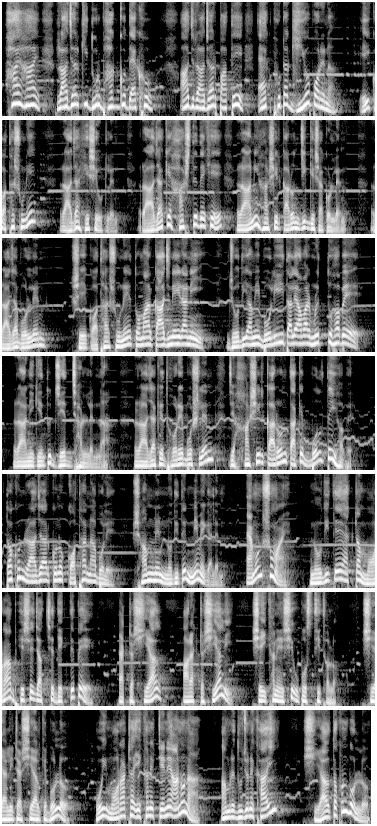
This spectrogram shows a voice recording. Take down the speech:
হায় হায়, রাজার কি দুর্ভাগ্য দেখো। আজ রাজার পাতে এক ফোঁটা ঘিও পড়ে না। এই কথা শুনে রাজা হেসে উঠলেন। রাজাকে হাসতে দেখে রানী হাসির কারণ জিজ্ঞাসা করলেন। রাজা বললেন, সে কথা শুনে তোমার কাজ নেই রানী। যদি আমি বলি, তাহলে আমার মৃত্যু হবে। রানী কিন্তু জেদ ছাড়লেন না। রাজাকে ধরে বসলেন যে হাসির কারণ তাকে বলতেই হবে। তখন রাজার কোনো কথা না বলে সামনের নদীতে নেমে গেলেন। এমন সময় নদীতে একটা মরা ভেসে যাচ্ছে দেখতে পেয়ে একটা শিয়াল আর একটা শিয়ালি সেইখানে এসে উপস্থিত হলো। শিয়ালিটা শিয়ালকে বলল, ওই মরাটা এখানে টেনে আনো না, আমরা দুজনে খাই? শিয়াল তখন বলল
